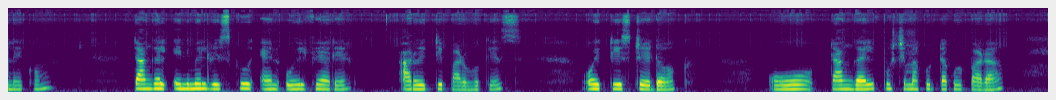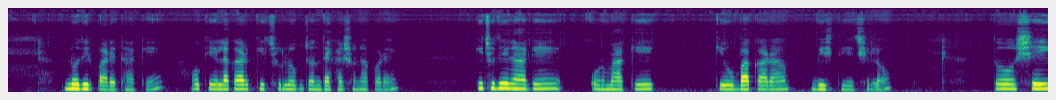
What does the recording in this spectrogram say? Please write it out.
আলাইকুম। টাঙ্গাইল এনিম্যাল রেস্কিউ অ্যান্ড ওয়েলফেয়ারের আরও একটি পার্ব কেস ও একটি স্ট্রে ডগ ও টাঙ্গাইল পশ্চিমাকুর টাকুর পাড়া নদীর পাড়ে থাকে। ওকে এলাকার কিছু লোকজন দেখাশোনা করে। কিছুদিন আগে ওর মাকে কেউ বা কারা বিষ দিয়েছিল। তো সেই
